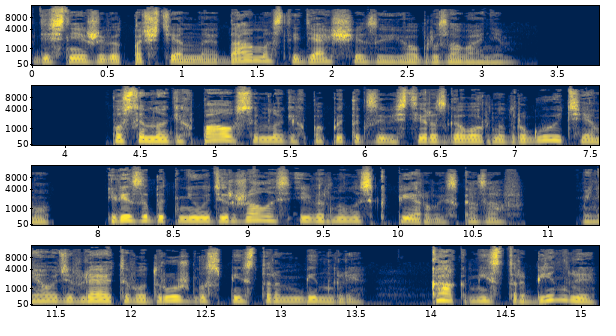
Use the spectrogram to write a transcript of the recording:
где с ней живет почтенная дама, следящая за ее образованием. После многих пауз и многих попыток завести разговор на другую тему, Элизабет не удержалась и вернулась к первой, сказав, Меня удивляет его дружба с мистером Бингли. Как мистер Бингли,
